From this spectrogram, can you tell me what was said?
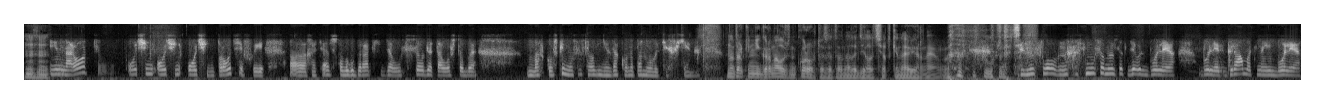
Угу. И народ очень-очень-очень против и э, хотят, чтобы губернатор сделал все для того, чтобы московский мусор стал вне закона по новой техсхеме. Но только не горнолыжный курорт из этого надо делать все-таки, наверное. Безусловно. Мусор нужно делать более, более грамотно и более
